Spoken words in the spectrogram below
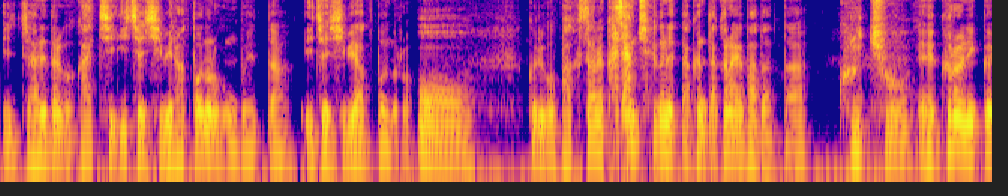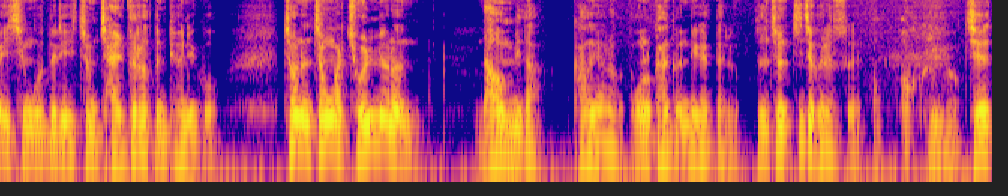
이 자네들과 같이 2011학번으로 공부했다. 2012학번으로. 어, 그리고 박사를 가장 최근에 따끈따끈하게 받았다. 그렇죠. 예, 그러니까 이 친구들이 좀 잘 들었던 편이고 저는 정말 졸면은 나옵니다. 강의 안 하고 오늘 강의 끝내겠다. 이러고. 저, 저 진짜 그랬어요. 어, 어, 그래요? 제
